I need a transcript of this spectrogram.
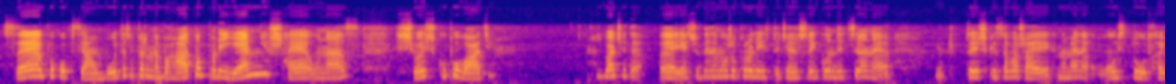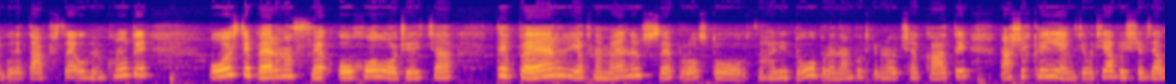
Це покупцям. Буде тепер набагато приємніше у нас щось купувати. Бачите, е, я сюди не можу пролізти через цей кондиціонер. Трішки заважає, як на мене, ось тут хай буде так все увімкнути. Ось тепер у нас все охолоджується. Тепер, як на мене, все просто взагалі добре. Нам потрібно чекати наших клієнтів. От я би ще взяв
